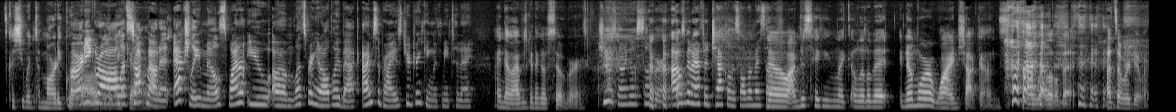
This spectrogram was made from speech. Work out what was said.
it's because she went to Mardi Gras. Mardi Gras. Let's talk about it. Actually, Mills, why don't you? Um, let's bring it all the way back. I'm surprised you're drinking with me today. I know. I was gonna go sober. She was gonna go sober. I was gonna have to tackle this all by myself. No, I'm just taking like a little bit. No more wine shotguns for a little bit. That's what we're doing.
